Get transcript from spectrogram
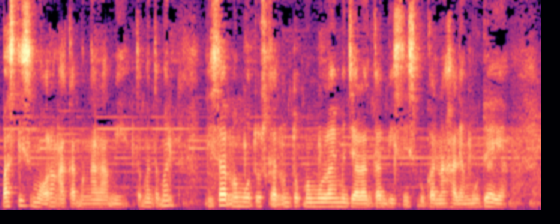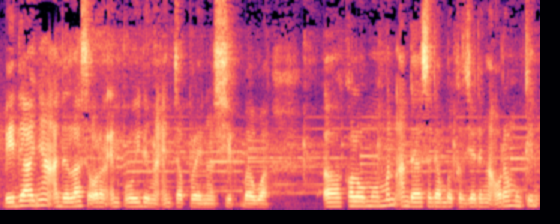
pasti semua orang akan mengalami. Teman-teman bisa memutuskan untuk memulai menjalankan bisnis bukanlah hal yang mudah ya. Bedanya adalah seorang employee dengan entrepreneurship bahwa uh, kalau momen Anda sedang bekerja dengan orang mungkin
